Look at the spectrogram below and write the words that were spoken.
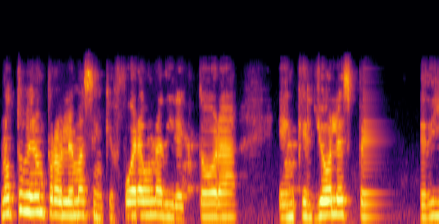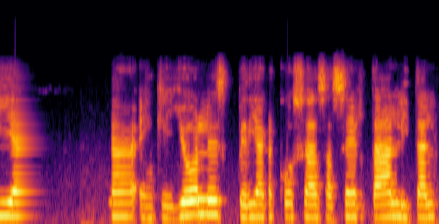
no tuvieron problemas en que fuera una directora, en que yo les pedía, en que yo les pedía cosas, hacer tal y tal,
